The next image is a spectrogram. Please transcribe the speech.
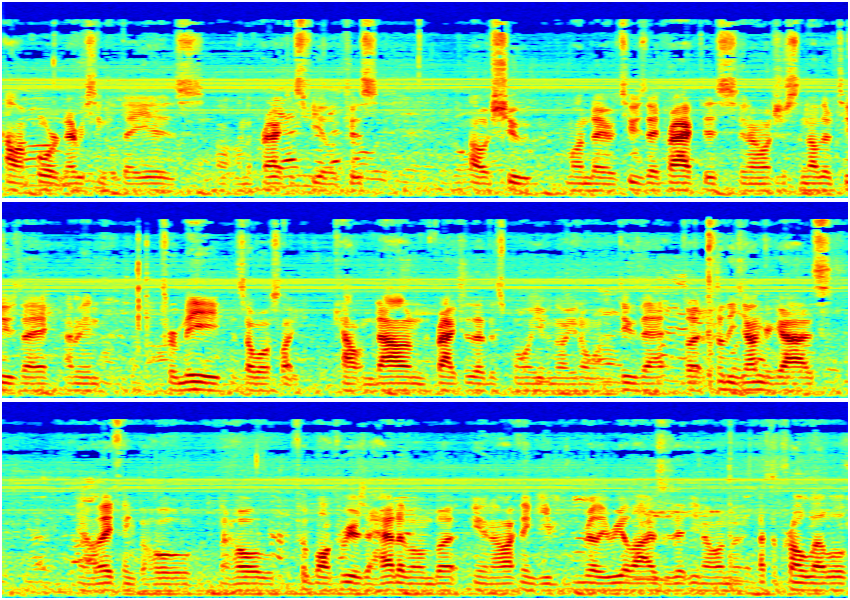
how important every single day is on the practice field. Because oh shoot, Monday or Tuesday practice, you know, it's just another Tuesday. I mean, for me, it's almost like counting down practice at this point, even though you don't want to do that. But for these younger guys, you know, they think the whole the whole football career is ahead of them. But you know, I think he really realizes it. you know, the, at the pro level,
